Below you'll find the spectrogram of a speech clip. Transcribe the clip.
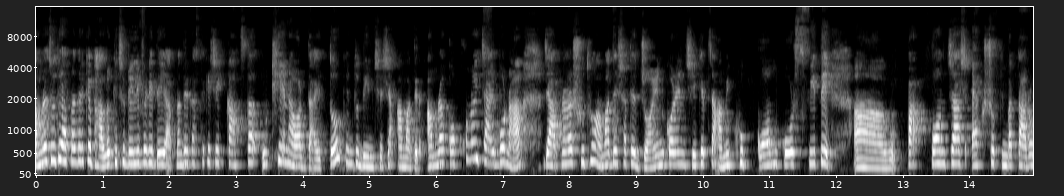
আমরা যদি আপনাদেরকে ভালো কিছু ডেলিভারি দেই, আপনাদের কাছ থেকে সেই কাজটা উঠিয়ে নেওয়ার দায়িত্ব কিন্তু দিন শেষে আমাদের। আমরা কখনোই চাইব না যে আপনারা শুধু আমাদের সাথে জয়েন করেন। সেক্ষেত্রে আমি খুব কম কোর্স ফিতে পঞ্চাশ, একশো কিংবা তারও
